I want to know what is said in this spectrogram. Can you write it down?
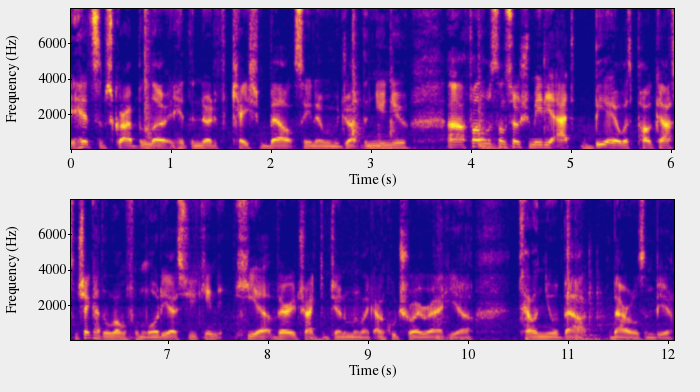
Hit subscribe below and hit the notification bell so you know when we drop the new new. Uh, follow us on social media at BAOS Podcast and check out the long form audio so you can hear very attractive gentlemen like Uncle Troy right here telling you about barrels and beer.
